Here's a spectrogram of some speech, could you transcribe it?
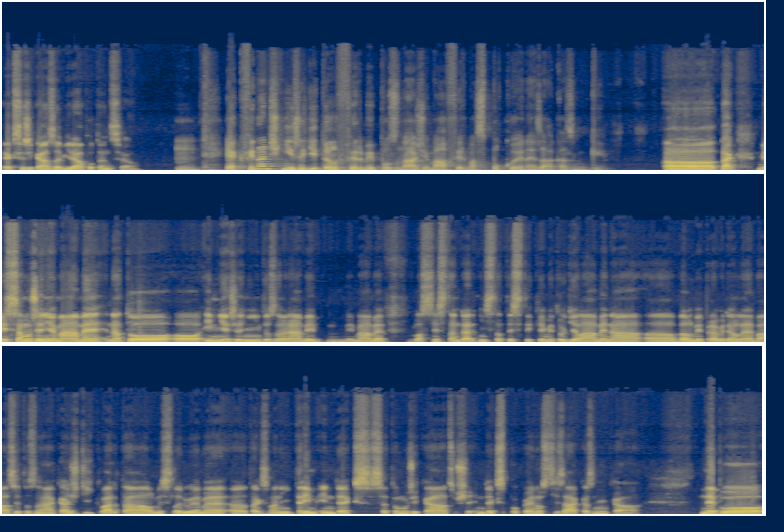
jak se říká, zavírá potenciál. Hmm. Jak finanční ředitel firmy pozná, že má firma spokojené zákazníky? Uh, tak my samozřejmě máme na to uh, i měření, to znamená, my, my máme vlastně standardní statistiky, my to děláme na uh, velmi pravidelné bázi, to znamená, každý kvartál my sledujeme uh, takzvaný TRIM index, se tomu říká, což je index spokojenosti zákazníka, nebo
